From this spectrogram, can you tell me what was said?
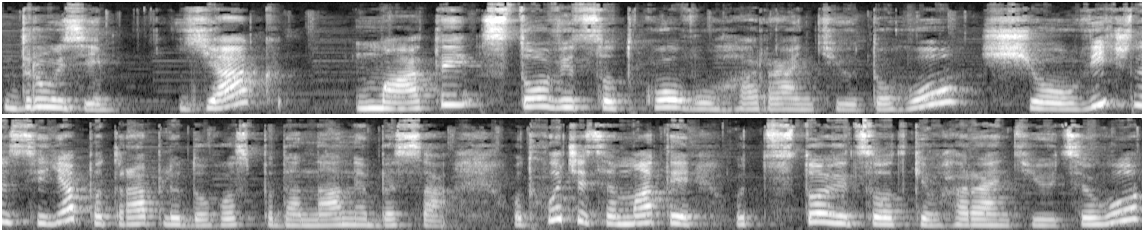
Друзі, як мати 100% гарантію того, що у вічності я потраплю до Господа на небеса? От хочеться мати от 100% гарантію цього,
